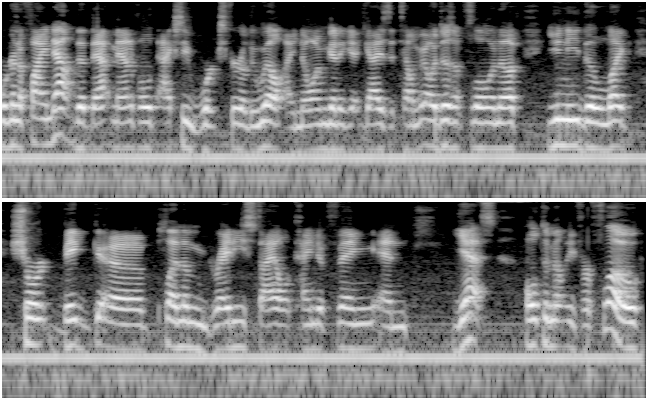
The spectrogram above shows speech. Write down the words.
we're going to find out that that manifold actually works fairly well. I know I'm going to get guys that tell me, oh, it doesn't flow enough. You need the like short, big uh, plenum Greddy style kind of thing. And yes, ultimately for flow,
